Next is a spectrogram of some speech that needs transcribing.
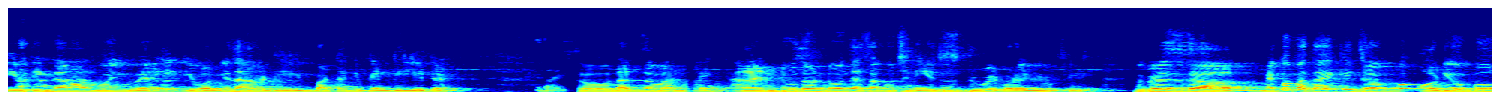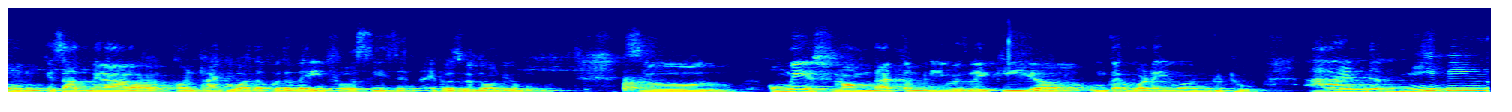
if things are not going well you always have a delete button you can delete it so that's the one thing and dos and don't ऐसा कुछ नहीं है just do it whatever you feel because मेरे को पता है कि जब ऑडियो बूम के साथ मेरा कॉन्ट्रैक्ट हुआ था for the very first season it was with Audioboom so Umesh from that company was like, hey, Omkar, uh, what are you going to do? And me being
